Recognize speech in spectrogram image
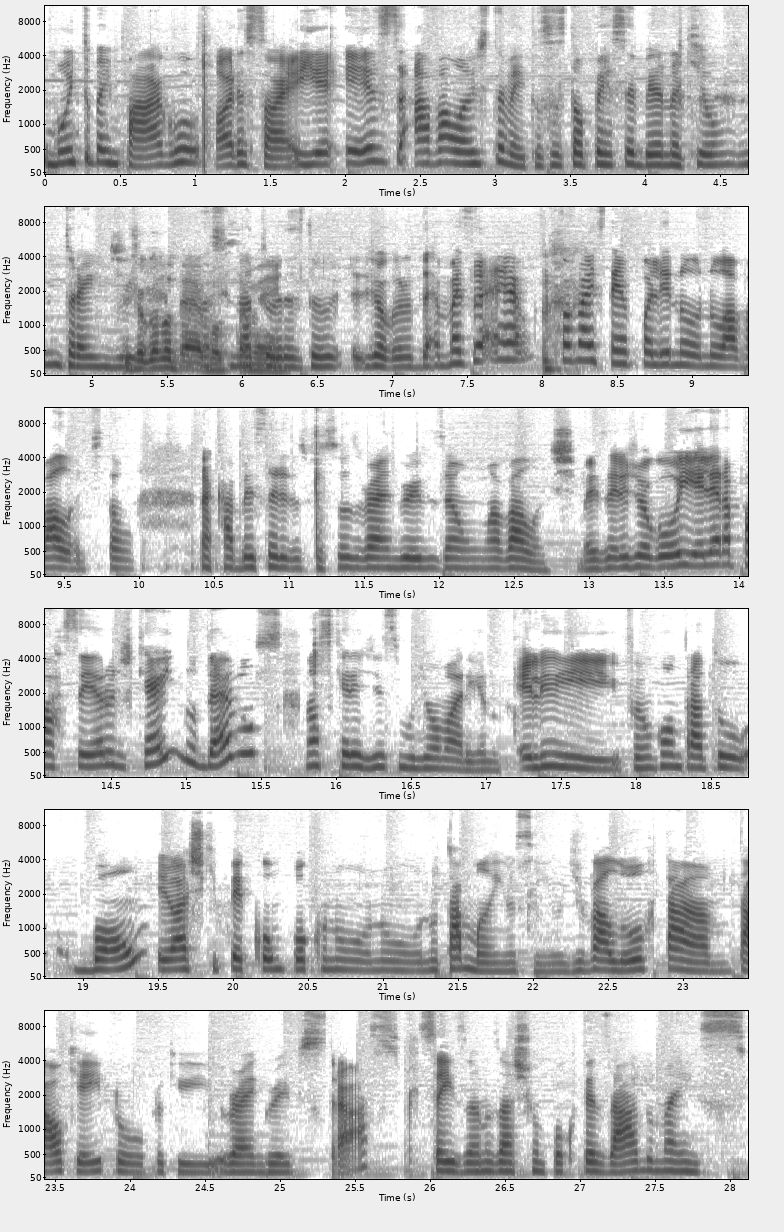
Muito bem pago. Olha só, e é ex-Avalanche também. Então vocês estão percebendo aqui um, um trend. Jogou no das Devils também. assinaturas do Jogou no Devils. Mas é, ficou mais tempo ali no, no Avalanche. Então, na cabeça das pessoas, Ryan Graves é um Avalanche. Mas ele jogou e ele era parceiro de quem? No Devils? Nosso queridíssimo John Marino. Ele foi um contrato bom. Eu acho que pecou um pouco no, no, no tamanho, assim. O de valor tá, tá ok pro, pro que Ryan Graves traz. Seis anos acho um pouco pesado, mas.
